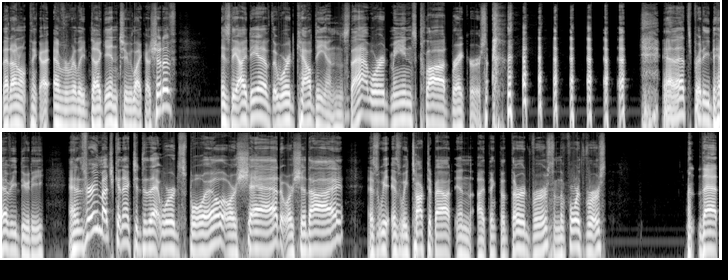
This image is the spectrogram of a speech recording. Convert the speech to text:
that I don't think I ever really dug into like I should have is the idea of the word Chaldeans. That word means clod breakers. yeah, that's pretty heavy duty. And it's very much connected to that word spoil or shad or shaddai, as we as we talked about in I think the third verse and the fourth verse. That,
